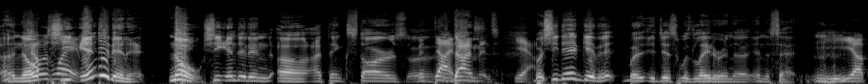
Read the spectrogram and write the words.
Uh, no, she lame. ended in it. No, she ended in uh, I think stars uh, With diamonds. Yeah. But she did give it, but it just was later in the in the set. Mhm. Yep.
